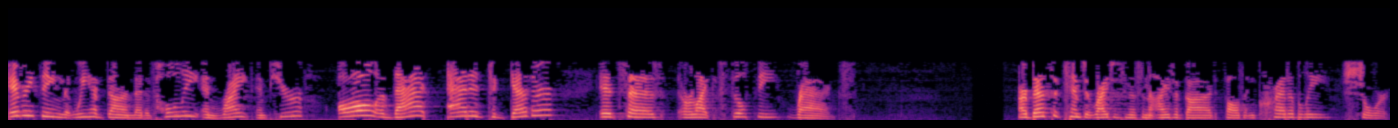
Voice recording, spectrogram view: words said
everything that we have done that is holy and right and pure, all of that added together, it says, are like filthy rags. Our best attempt at righteousness in the eyes of God falls incredibly short.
